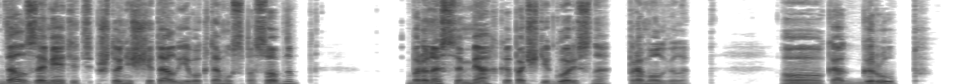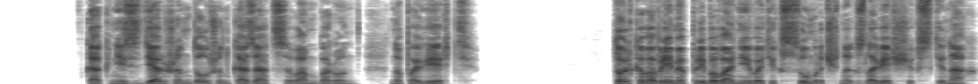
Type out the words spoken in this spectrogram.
дал заметить, что не считал его к тому способным, баронесса мягко, почти горестно промолвила. — О, как груб! Как не сдержан должен казаться вам, барон, но поверьте, только во время пребывания в этих сумрачных зловещих стенах.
